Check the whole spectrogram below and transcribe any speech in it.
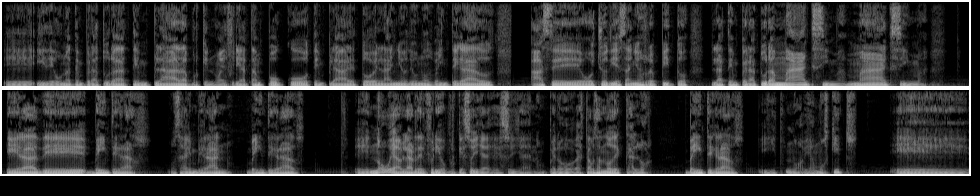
eh, y de una temperatura templada, porque no es fría tampoco, templada de todo el año de unos 20 grados, hace 8 o 10 años, repito, la temperatura máxima, máxima, era de 20 grados. O sea, en verano, 20 grados. Eh, no voy a hablar del frío, porque eso ya, eso ya no, pero estamos hablando de calor, 20 grados, y no había mosquitos. Eh,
